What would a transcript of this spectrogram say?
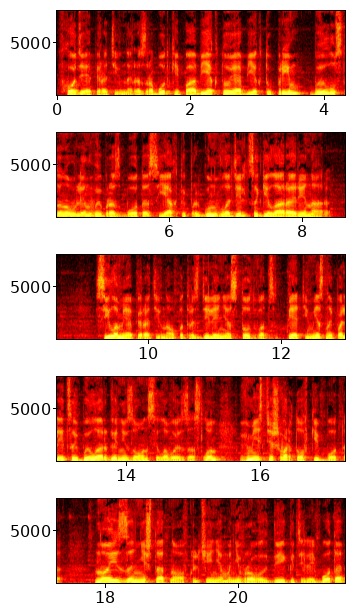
В ходе оперативной разработки по объекту и объекту Прим был установлен выброс бота с яхты «Прыгун» владельца Гелара Ренара. Силами оперативного подразделения 125 и местной полиции был организован силовой заслон в месте швартовки бота – но из-за нештатного включения маневровых двигателей бота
